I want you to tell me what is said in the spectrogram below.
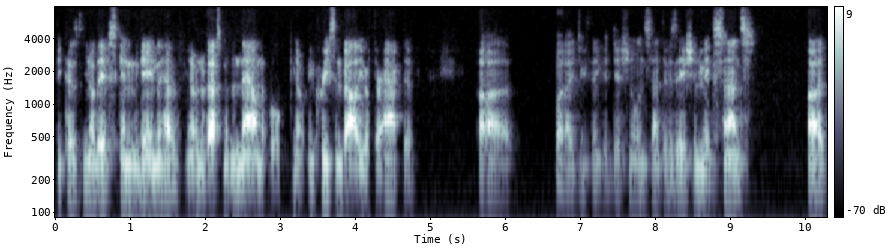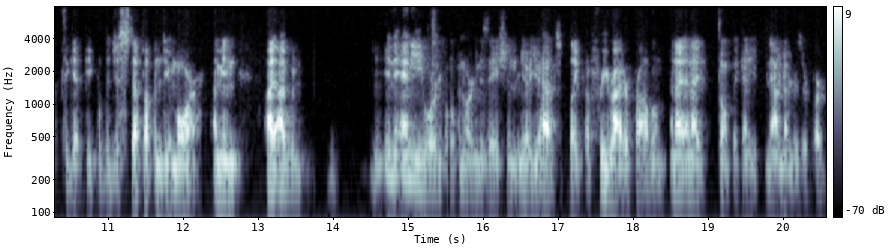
because you know they have skin in the game. They have you know an investment in noun that will you know increase in value if they're active. Uh, but I do think additional incentivization makes sense uh, to get people to just step up and do more. I mean, I, I would in any or, open organization, you know, you have like a free rider problem, and I and I don't think any now members are, are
